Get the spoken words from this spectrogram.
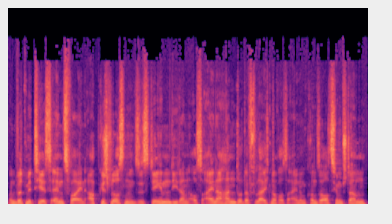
Man wird mit TSN zwar in abgeschlossenen Systemen, die dann aus einer Hand oder vielleicht noch aus einem Konsortium stammen,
